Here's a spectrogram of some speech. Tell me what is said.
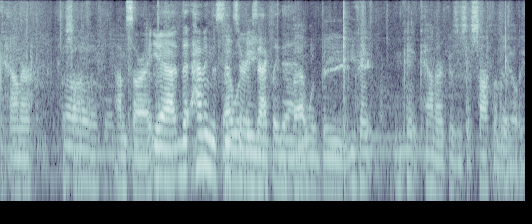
counter the oh, socket. I'm sorry. Yeah, the, having the That suits would are be exactly That then. would be you can't you can't counter it because it's a cycling ability.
